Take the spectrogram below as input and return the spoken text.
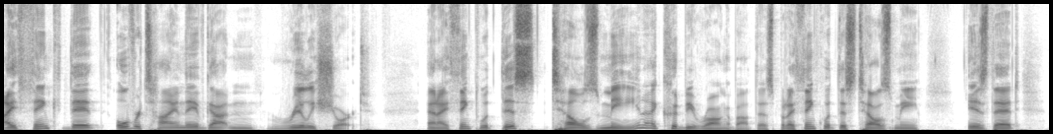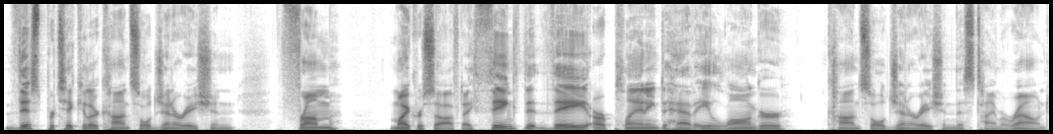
I think that over time they've gotten really short. And I think what this tells me, and I could be wrong about this, but I think what this tells me is that this particular console generation from Microsoft, I think that they are planning to have a longer console generation this time around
